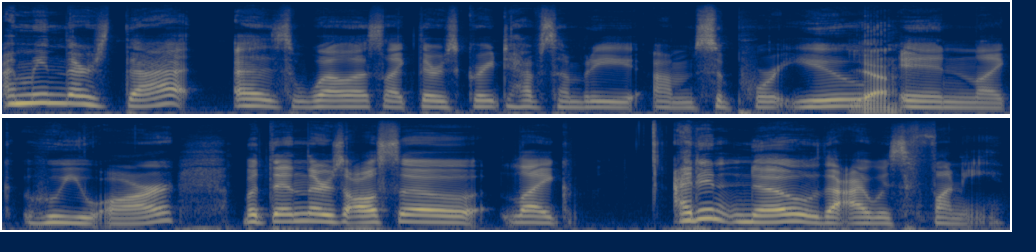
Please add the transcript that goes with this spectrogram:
I mean, there's that as well as like there's great to have somebody um support you Yeah. in like who you are. But then there's also like I didn't know that I was funny.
